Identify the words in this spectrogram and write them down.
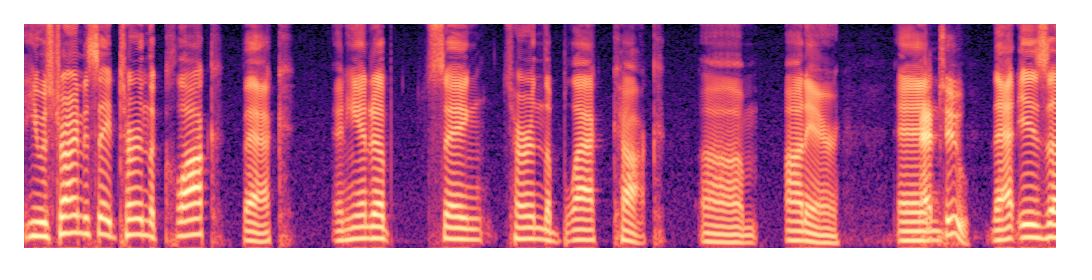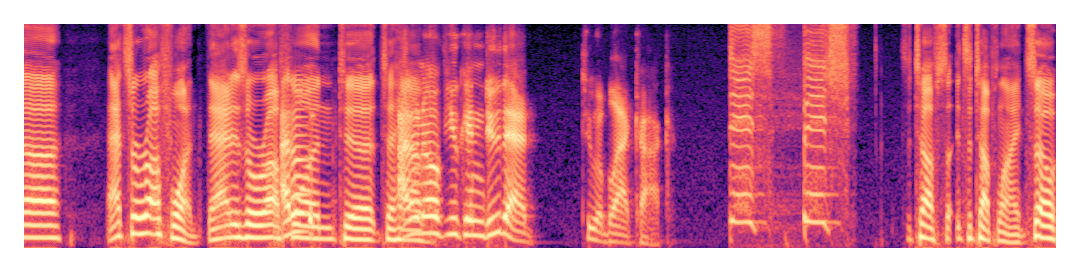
he was trying to say turn the clock back, and he ended up saying turn the black cock um on air, and That too. That is uh that's a rough one. That is a rough one to to have. I don't know if you can do that to a black cock. This bitch. It's a tough. It's a tough line. So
